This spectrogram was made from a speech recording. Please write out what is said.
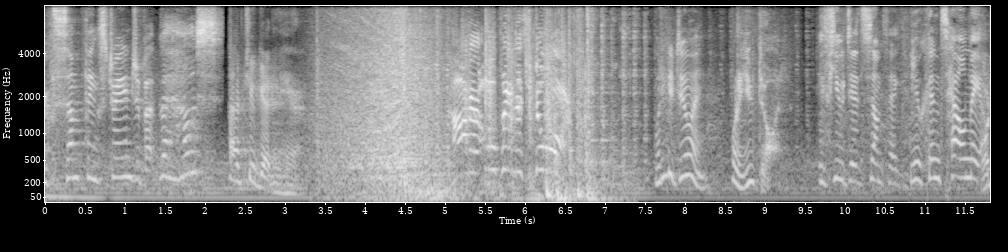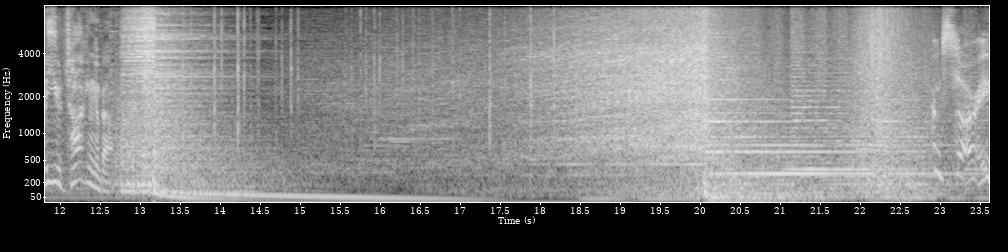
There's something strange about the house. How'd you get in here? Connor, open this door! What are you doing? What are you doing? If you did something, you can tell me. What are you talking about? I'm sorry.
